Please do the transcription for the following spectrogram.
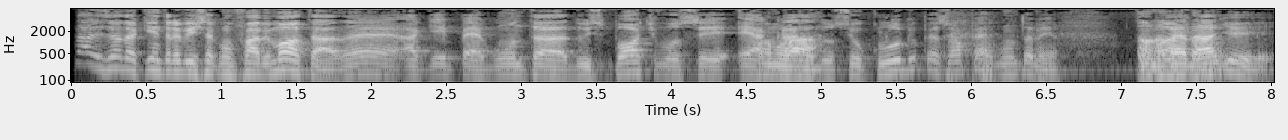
Finalizando aqui a entrevista com o Fábio Mota, né? Aqui pergunta do esporte, você é a Vamos cara lá. do seu clube, o pessoal pergunta mesmo. Não, na verdade,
